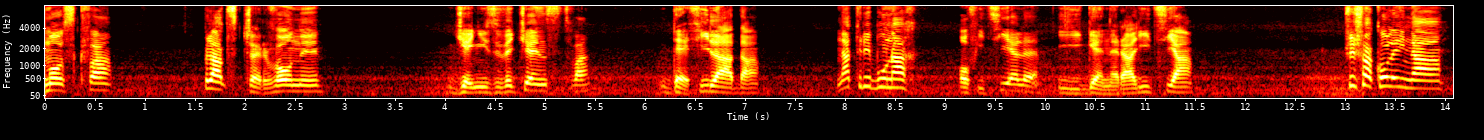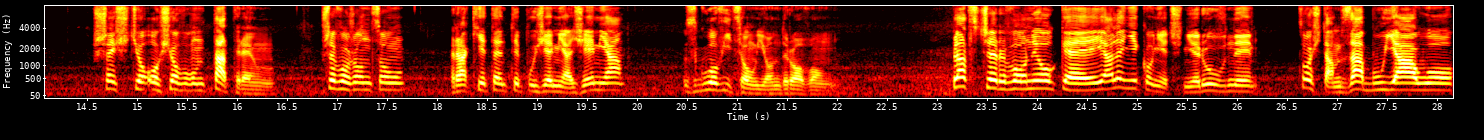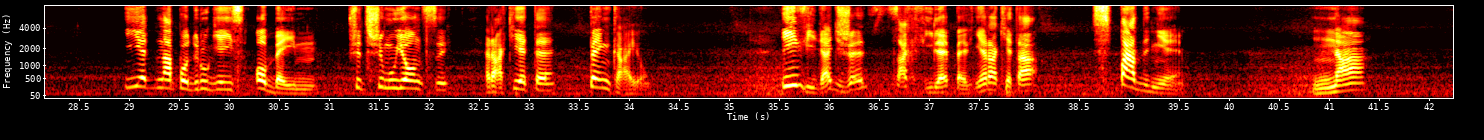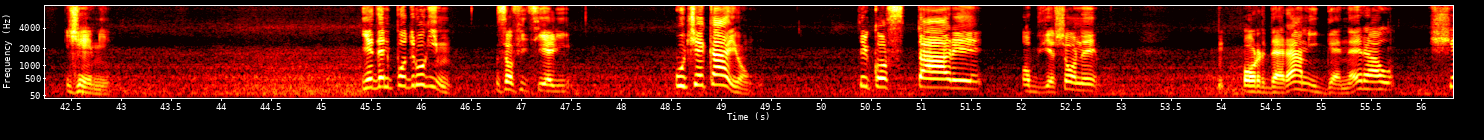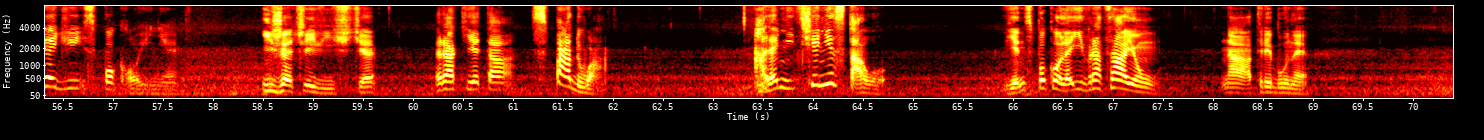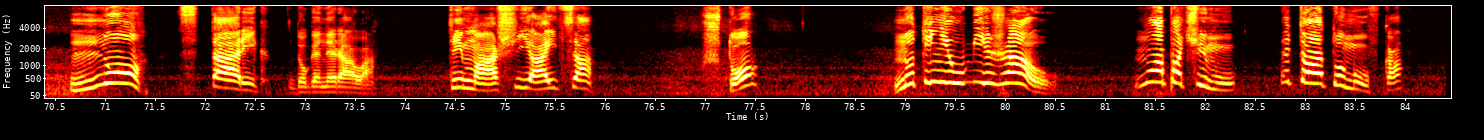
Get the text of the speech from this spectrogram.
Moskwa, Plac Czerwony, Dzień Zwycięstwa, defilada. Na trybunach oficjele i generalicja. Przyszła kolej na sześcioosiową Tatrę, przewożącą rakietę typu Ziemia-Ziemia z głowicą jądrową. Plac Czerwony ok, ale niekoniecznie równy. Coś tam zabujało. Jedna po drugiej z obejm przytrzymujących rakietę pękają. I widać, że za chwilę pewnie rakieta spadnie na ziemię. Jeden po drugim z oficjeli uciekają. Tylko stary, obwieszony orderami generał siedzi spokojnie. I rzeczywiście rakieta spadła. Ale nic się nie stało. Więc po kolei wracają na trybunę. No, starik do generała. Ty masz jajca. Что? Но ты не убежал. Ну а почему? Это атомовка.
